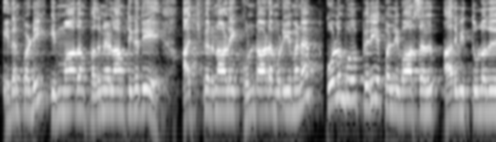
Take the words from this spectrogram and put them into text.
இதன்படி இம்மாதம் பதினேழாம் திகதி அஜ் பெருநாளை கொண்டாட முடியும் என கொழும்பு பெரிய பள்ளிவாசல் அறிவித்துள்ளது.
